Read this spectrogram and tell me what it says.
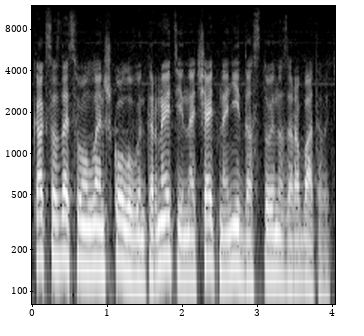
Как создать свою онлайн-школу в интернете и начать на ней достойно зарабатывать?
